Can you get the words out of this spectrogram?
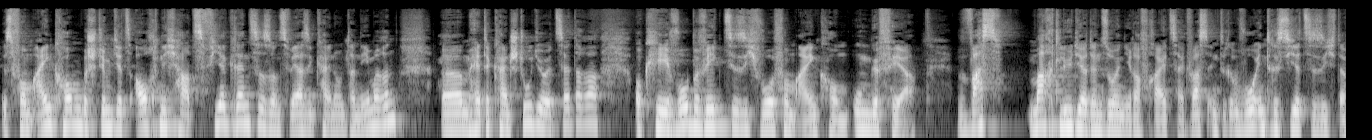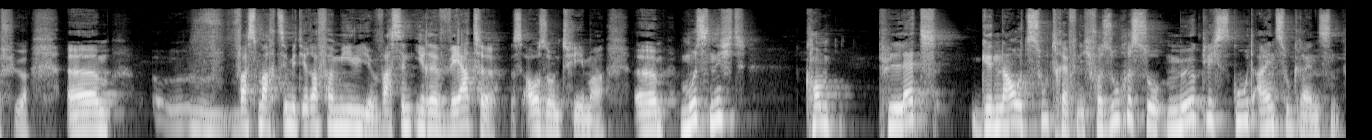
ist vom Einkommen bestimmt jetzt auch nicht Hartz-IV-Grenze, sonst wäre sie keine Unternehmerin, ähm, hätte kein Studio etc. Okay, wo bewegt sie sich wohl vom Einkommen ungefähr? Was macht Lydia denn so in ihrer Freizeit? Was, wo interessiert sie sich dafür? Ähm, was macht sie mit ihrer Familie? Was sind ihre Werte? Das ist auch so ein Thema. Ähm, muss nicht komplett genau zutreffen. Ich versuche es so möglichst gut einzugrenzen.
